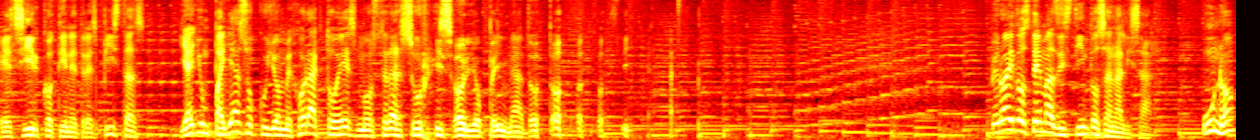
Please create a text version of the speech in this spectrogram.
el circo tiene tres pistas y hay un payaso cuyo mejor acto es mostrar su risorio peinado todos los días. Pero hay dos temas distintos a analizar. Uno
